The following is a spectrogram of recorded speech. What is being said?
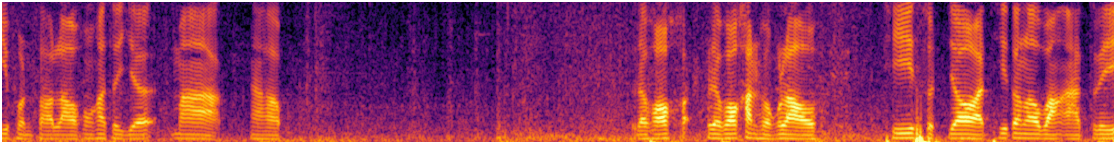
มีผลต่อเราค่อนข้างจะเยอะมากนะครับ โดยเฉพาะโดยเฉพาะคันของเราที่สุดยอดที่ต้องระวังอาร์ตรี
